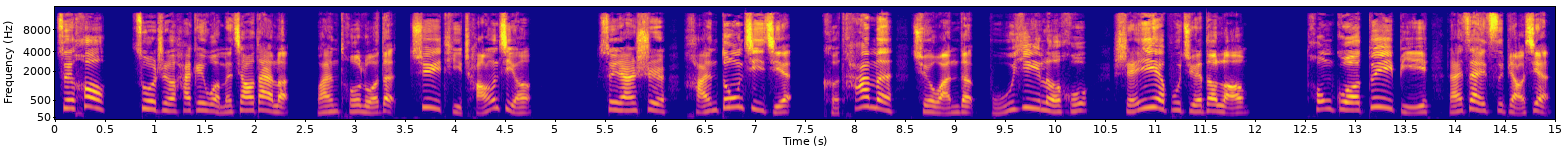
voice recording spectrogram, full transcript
最后，作者还给我们交代了玩陀螺的具体场景，虽然是寒冬季节。可他们却玩得不亦乐乎，谁也不觉得冷。通过对比来再次表现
